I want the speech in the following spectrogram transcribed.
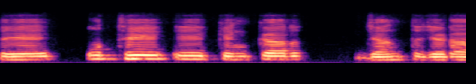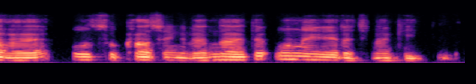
ਤੇ ਉੱਥੇ ਇਹ ਕਿੰਕਰ, ਜੰਤ ਜਿਹੜਾ ਹੈ ਉਹ ਸੁੱਖਾ ਸਿੰਘ ਰਹਿੰਦਾ ਹੈ ਤੇ ਉਹਨੇ ਇਹ ਰਚਨਾ ਕੀਤੀ ਹੈ।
